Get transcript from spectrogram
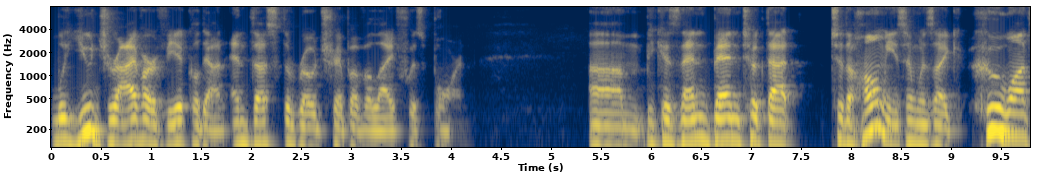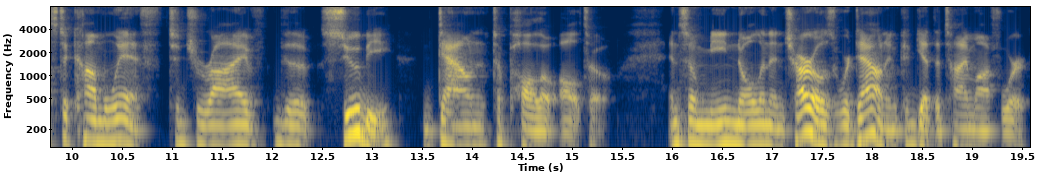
will you drive our vehicle down? And thus the road trip of a life was born. Um, because then Ben took that to the homies and was like, who wants to come with to drive the Subi down to Palo Alto? And so me, Nolan, and Charles were down and could get the time off work.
